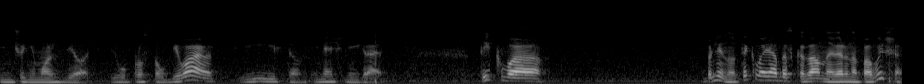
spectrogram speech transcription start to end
и ничего не можешь сделать. Его просто убивают, и все, и мяч не играет. Тыква... Блин, ну тыква я бы сказал, наверное, повыше,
